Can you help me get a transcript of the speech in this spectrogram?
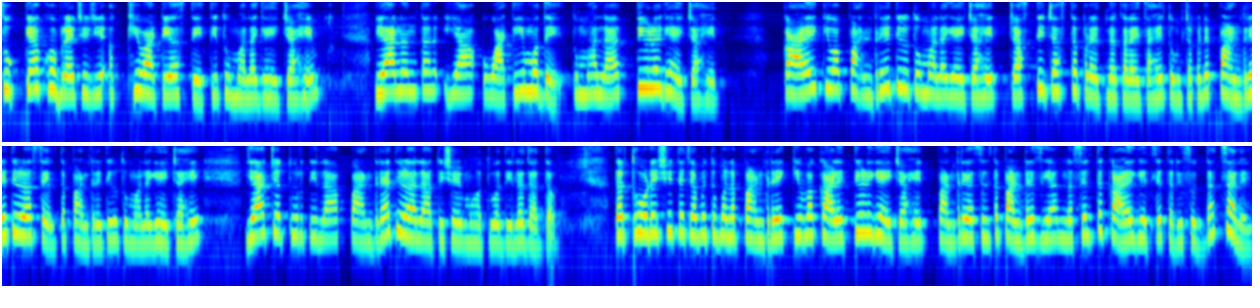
सुक्या खोबऱ्याची जी अख्खी वाटी असते ती तुम्हाला घ्यायची आहे. यानंतर या वाटीमध्ये तुम्हाला तीळ घ्यायचे आहेत. काळे किंवा पांढरे तीळ तुम्हाला घ्यायचे आहेत जास्तीत जास्त प्रयत्न करायचा आहे. तुमच्याकडे पांढरे तीळ असेल तर पांढरे तीळ तुम्हाला घ्यायचे आहे. या चतुर्थीला पांढऱ्या तिळाला अतिशय महत्त्व दिलं जातं. तर थोडेसे त्याच्यामध्ये तुम्हाला पांढरे किंवा काळे तीळ घ्यायचे आहेत. पांढरे असेल तर पांढरेच घ्या नसेल तर काळे घेतले तरीसुद्धा चालेल.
